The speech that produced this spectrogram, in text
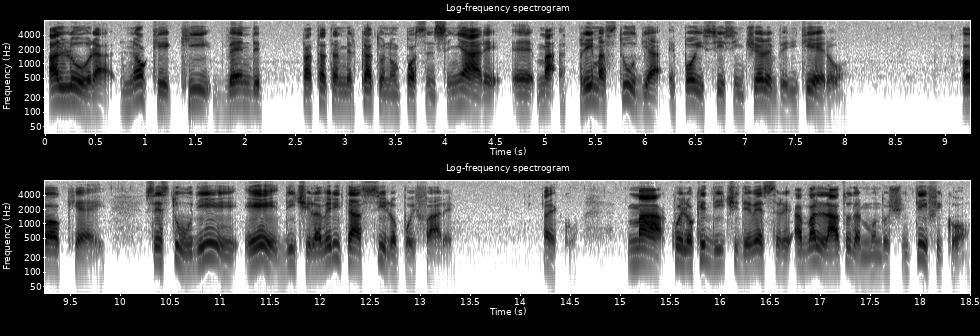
Allora, no che chi vende patate al mercato non possa insegnare, eh, ma prima studia e poi sii sincero e veritiero. Ok. Se studi e dici la verità, sì lo puoi fare. Ecco, ma quello che dici deve essere avvallato dal mondo scientifico.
